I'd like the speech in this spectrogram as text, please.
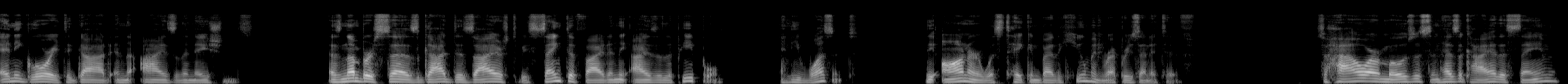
any glory to God in the eyes of the nations. As Numbers says, God desires to be sanctified in the eyes of the people, and he wasn't. The honor was taken by the human representative. So, how are Moses and Hezekiah the same?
